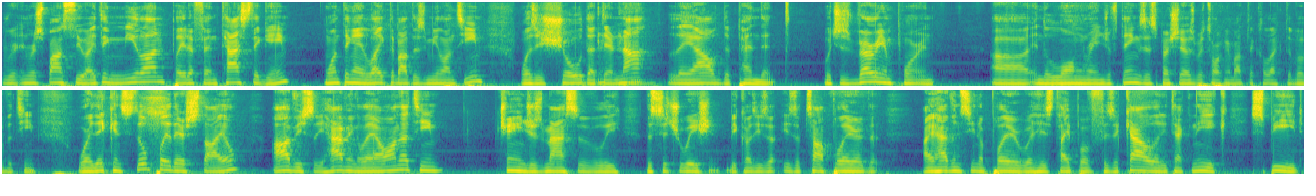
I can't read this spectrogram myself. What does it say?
in response to you, I think Milan played a fantastic game. One thing I liked about this Milan team was it showed that they're not Leao dependent, which is very important uh, in the long range of things, especially as we're talking about the collective of a team, where they can still play their style. Obviously, having Leao on that team changes massively the situation because he's a he's a top player that I haven't seen a player with his type of physicality, technique, speed.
